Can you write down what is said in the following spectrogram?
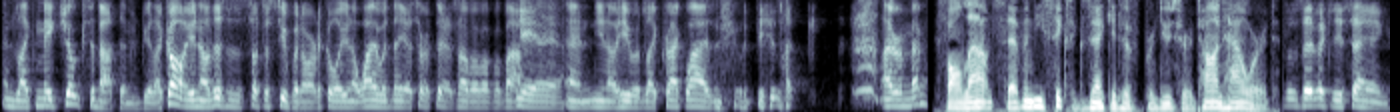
and like make jokes about them and be like, oh, you know, this is such a stupid article. You know, why would they assert this? Blah, blah, blah, blah, blah. Yeah, yeah, yeah. And, you know, he would like crack wise and he would be like, I remember Fallout 76 executive producer Todd Howard. specifically saying,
